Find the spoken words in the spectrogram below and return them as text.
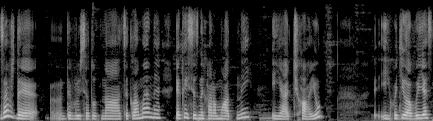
Завжди е, дивлюся тут на цикламени. Якийсь із них ароматний, і я чхаю. І хотіла вияс...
